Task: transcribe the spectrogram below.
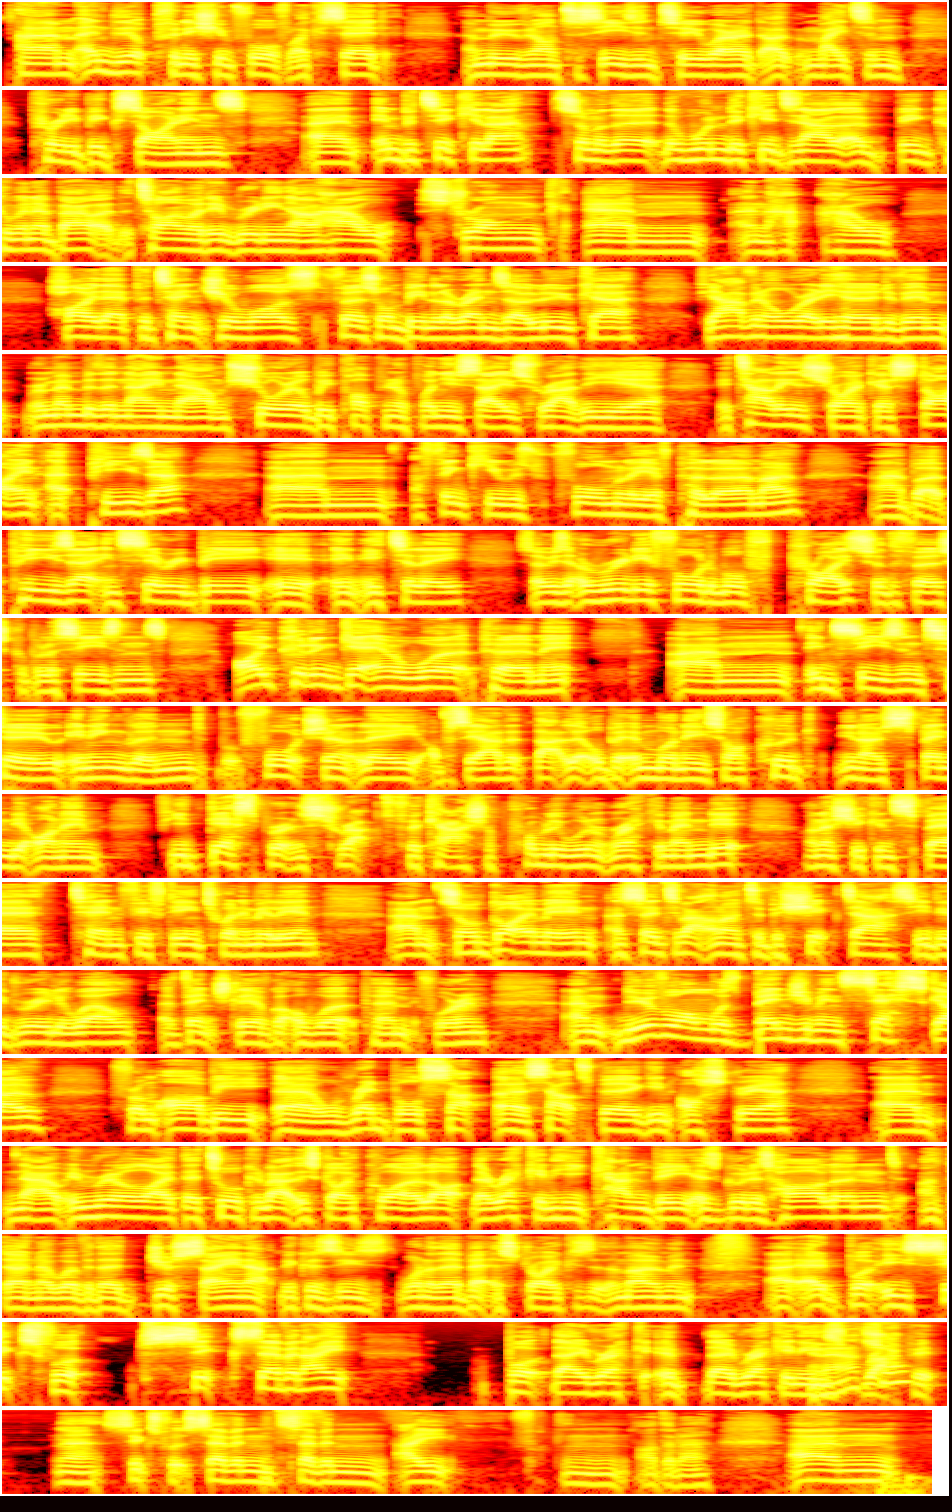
Um, ended up finishing fourth, like I said, and moving on to season two, where I, I made some pretty big signings. Um, in particular, some of the, the wonder kids now that have been coming about. At the time, I didn't really know how strong um, and ha- how high their potential was. First one being Lorenzo Lucca. If you haven't already heard of him, remember the name now. I'm sure he'll be popping up on your saves throughout the year. Italian striker, starting at Pisa. Um, I think he was formerly of Palermo, uh, but at Pisa in Serie B in Italy. So he's at a really affordable price for the first couple of seasons. I couldn't get him a work permit um, in season two in England. But fortunately, obviously, I had that little bit of money, so I could, you know, spend it on him. If you're desperate and strapped for cash, I probably wouldn't recommend it unless you can spare 10, 15, 20 million. Um, so I got him in and sent him out on loan to Besiktas. He did really well. Eventually, I've got a work permit for him. Um, the other one was Benjamin Sesko from RB uh, or Red Bull Sa- uh, Salzburg in Austria. Um, now, in real life, they're talking about this guy quite a lot. They reckon he can be as good as Haaland. I don't know whether they're just saying that because he's one of their better strikers at the moment. Uh, uh but he's six foot six, seven, eight. But they reckon they reckon he's rapid. Nah, six foot seven, seven, eight. Fucking, I don't know. Um,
